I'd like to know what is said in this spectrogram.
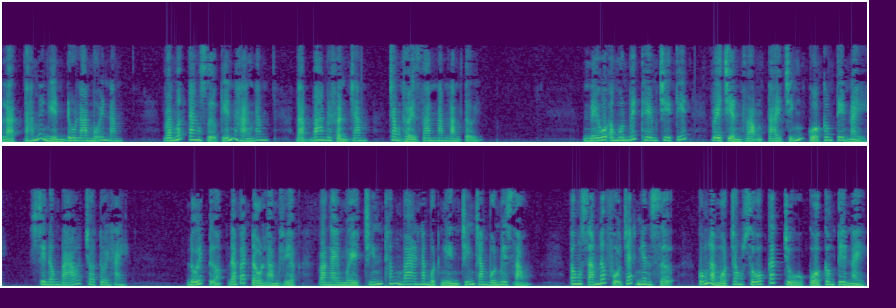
là 80.000 đô la mỗi năm, và mức tăng dự kiến hàng năm là 30% trong thời gian 5 năm tới. Nếu ông muốn biết thêm chi tiết về triển vọng tài chính của công ty này, xin ông báo cho tôi hay. Đối tượng đã bắt đầu làm việc vào ngày 19 tháng 3 năm 1946. Ông giám đốc phụ trách nhân sự cũng là một trong số các chủ của công ty này,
